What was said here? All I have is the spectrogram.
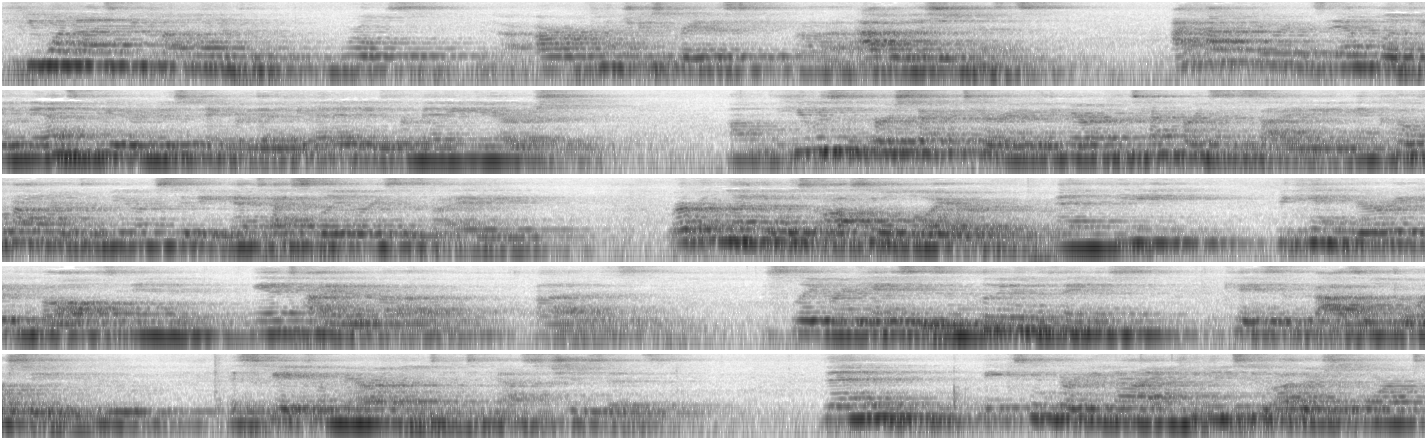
He went on to become one of the world's, our country's greatest uh, abolitionists. I have here an example of the Emancipator newspaper that he edited for many years. Um, he was the first secretary of the American Temperance Society and co-founder of the New York City Anti-Slavery Society. Reverend Leavitt was also a lawyer, and he became very involved in anti-slavery uh, uh, cases, including the famous case of Basil Dorsey, who escaped from Maryland into Massachusetts. Then in 1839, he and two others formed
